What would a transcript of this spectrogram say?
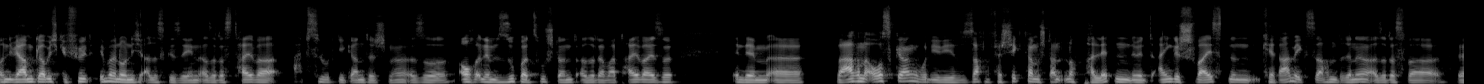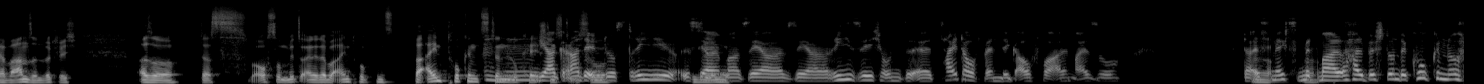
und wir haben, glaube ich, gefühlt immer noch nicht alles gesehen. Also, das Teil war absolut gigantisch, ne? Also, auch in 'nem super Zustand. Also, da war teilweise in dem, äh, Warenausgang, wo die die Sachen verschickt haben, standen noch Paletten mit eingeschweißten Keramiksachen drinne. Also, das war der Wahnsinn, wirklich. Also, das war auch so mit einer der beeindruckendst beeindruckendsten Mhm, ja, Locations, ich grade so Industrie ist ja immer sehr, sehr riesig und, äh, zeitaufwendig auch vor allem. Also da ist Ja, nichts mit ja. mal halbe Stunde gucken oder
